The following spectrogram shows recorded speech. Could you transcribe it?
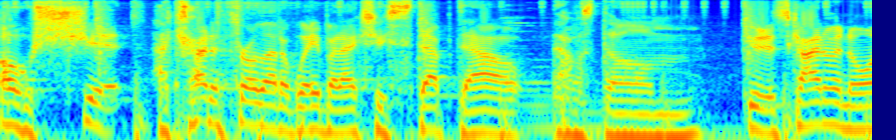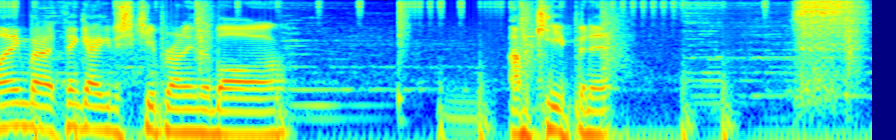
Oh, shit. I tried to throw that away, but I actually stepped out. That was dumb. Dude, it's kind of annoying, but I think I can just keep running the ball. I'm keeping it.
